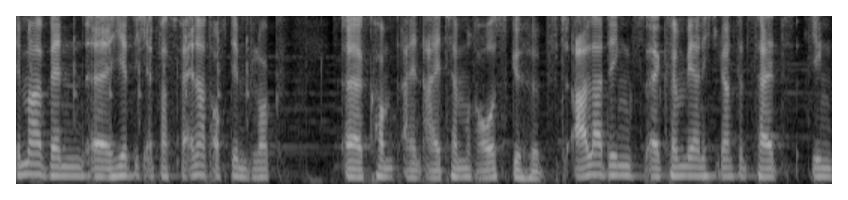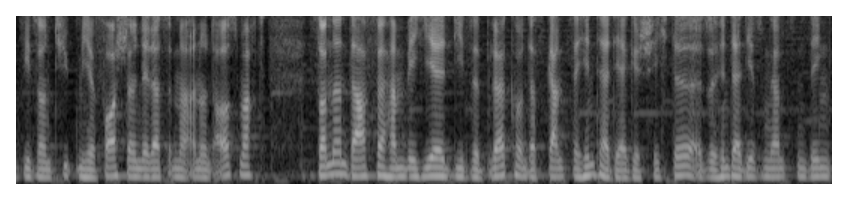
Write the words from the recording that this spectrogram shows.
immer wenn äh, hier sich etwas verändert auf dem Block, äh, kommt ein Item rausgehüpft. Allerdings äh, können wir ja nicht die ganze Zeit irgendwie so einen Typen hier vorstellen, der das immer an- und ausmacht, sondern dafür haben wir hier diese Blöcke und das Ganze hinter der Geschichte, also hinter diesem ganzen Ding.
